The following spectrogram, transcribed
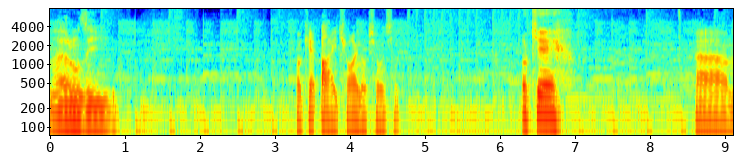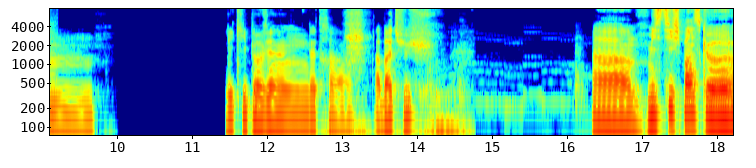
Allons-y. Ok, pareil, tu auras une option aussi. Ok. L'équipe vient d'être abattue. Euh, Misty, je pense que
